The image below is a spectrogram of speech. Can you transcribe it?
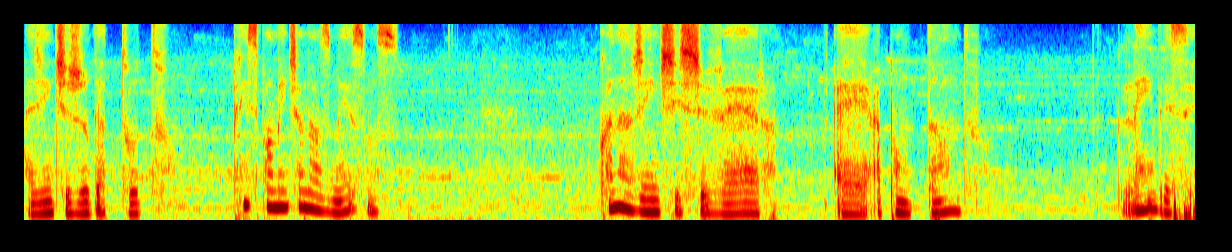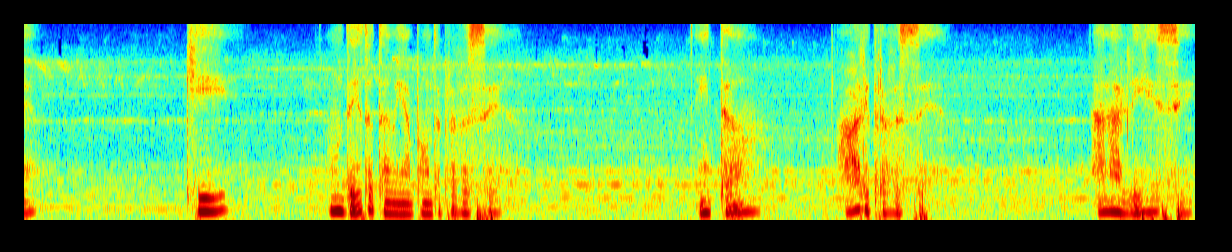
A gente julga tudo, principalmente a nós mesmos. Quando a gente estiver é, apontando, lembre-se que um dedo também aponta para você. Então, olhe para você, analise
